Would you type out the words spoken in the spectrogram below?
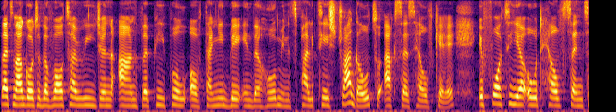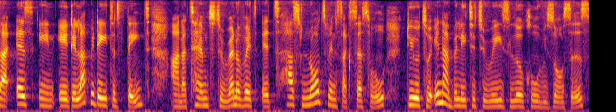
Let's now go to the Volta region and the people of Tanyigbe in the Ho municipality struggle to access healthcare. A 40-year-old health center is in a dilapidated state and attempts to renovate it has not been successful due to inability to raise local resources.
